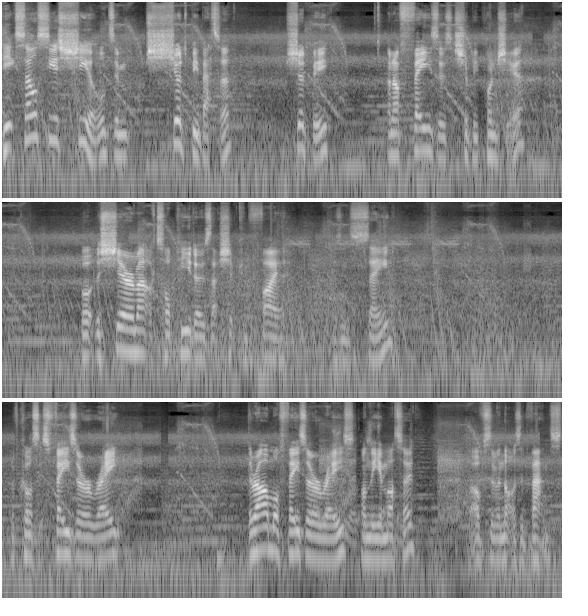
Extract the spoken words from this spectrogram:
The Excelsior's shields should be better, should be, and our phasers should be punchier. But the sheer amount of torpedoes that ship can fire is insane. Of course, its phaser array there are more phaser arrays on the Yamato, but obviously they're not as advanced.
